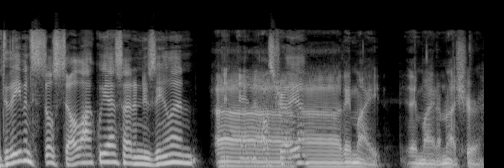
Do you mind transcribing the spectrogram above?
do they even still sell AQUI-S out of New Zealand and Australia? Uh, they might. They might. I'm not sure.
